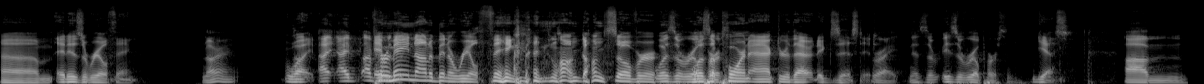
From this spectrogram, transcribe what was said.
um, it is a real thing. All right. Well, I, I've it heard may not have been a real thing, but Long Dong Silver Was a real was a porn actor that existed. right. Is a is a real person. Yes. Um.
